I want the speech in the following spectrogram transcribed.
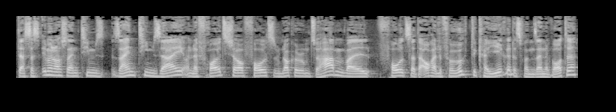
dass das immer noch sein Team, sein Team sei und er freut sich darauf, Foles im Lockerroom zu haben, weil Foles hatte auch eine verrückte Karriere, das waren seine Worte.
